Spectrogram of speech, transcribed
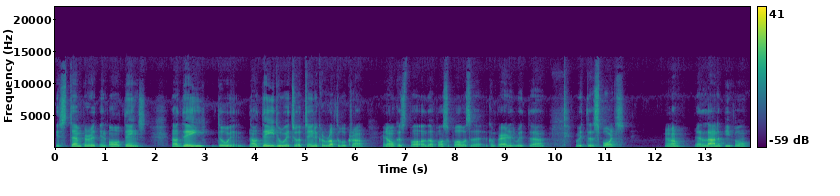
is temperate in all things. Now they do it. Now they do it to obtain a corruptible crown. You know, because the Apostle Paul was uh, comparing it with uh, with the sports. You know, a lot of people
